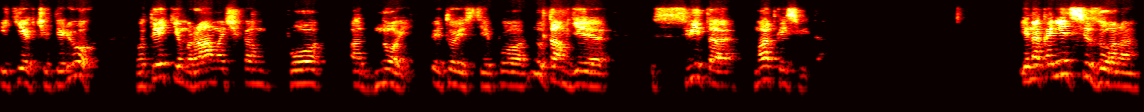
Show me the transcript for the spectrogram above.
и тех четырех вот этим рамочкам по одной, э, то есть по, ну там, где свита, матка и свита. И, наконец, сезона.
